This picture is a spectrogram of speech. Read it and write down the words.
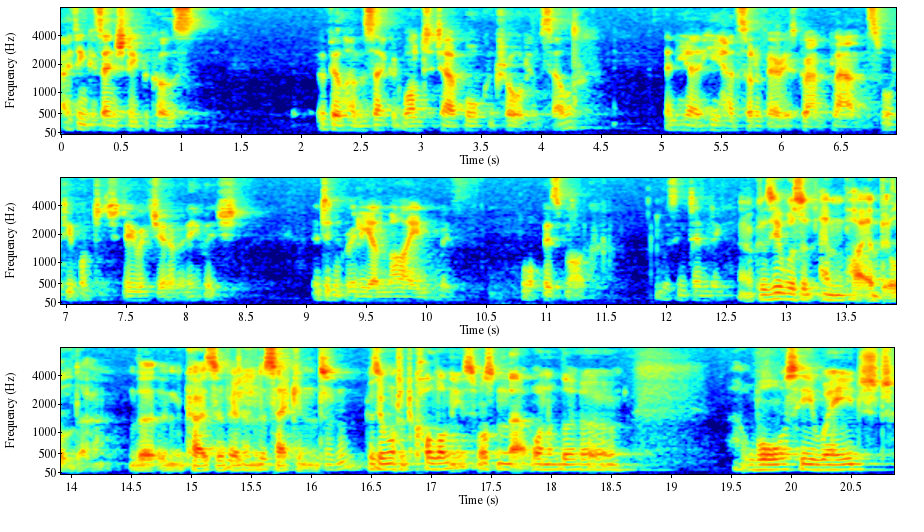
I think essentially because Wilhelm II wanted to have more control himself and he had, he had sort of various grand plans for what he wanted to do with Germany, which didn't really align with what Bismarck was intending. Because he was an empire builder, the Kaiser Wilhelm II, because mm-hmm. he wanted colonies. Wasn't that one of the wars he waged?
